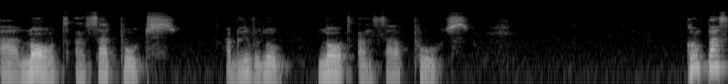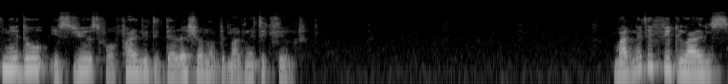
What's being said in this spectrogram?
are north and south poles. I believe you know north and south poles. Compass needle is used for finding the direction of the magnetic field. Magnetic field lines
